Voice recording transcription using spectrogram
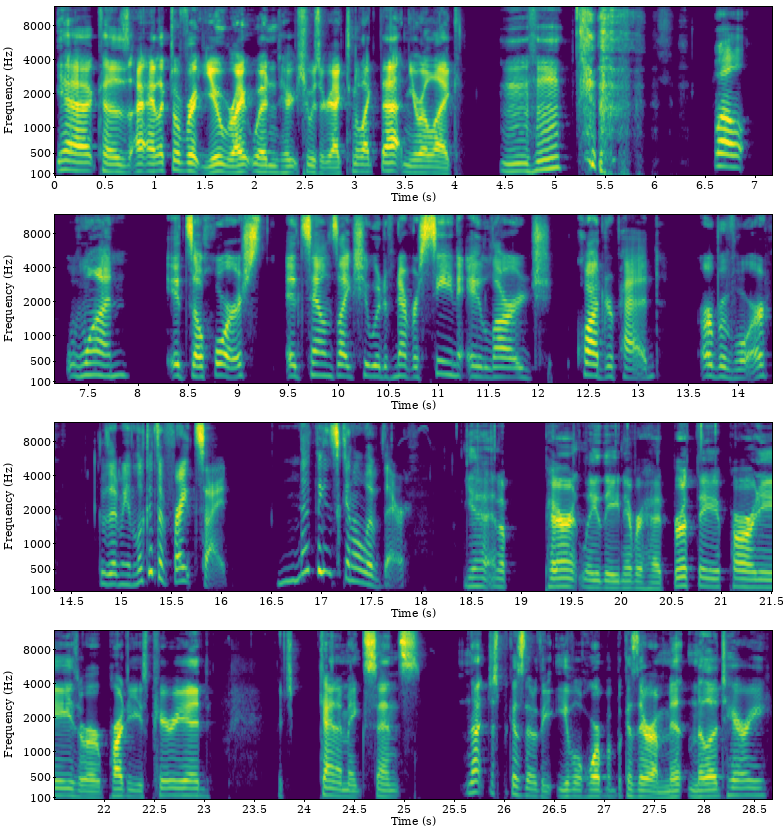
Yeah, because I, I, looked over at you right when her, she was reacting like that, and you were like, mm hmm. well, one, it's a horse. It sounds like she would have never seen a large quadruped herbivore. Because, I mean, look at the fright side. Nothing's going to live there. Yeah, and apparently they never had birthday parties or parties, period, which kind of makes sense. Not just because they're the evil horde, but because they're a mi military.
